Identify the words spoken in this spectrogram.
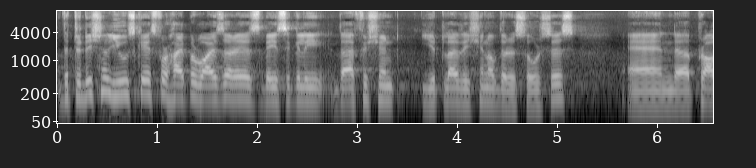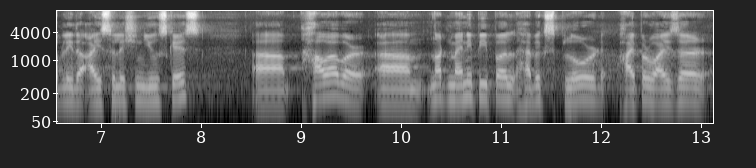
the traditional use case for hypervisor is basically the efficient utilization of the resources and uh, probably the isolation use case. Uh, however, um, not many people have explored hypervisor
